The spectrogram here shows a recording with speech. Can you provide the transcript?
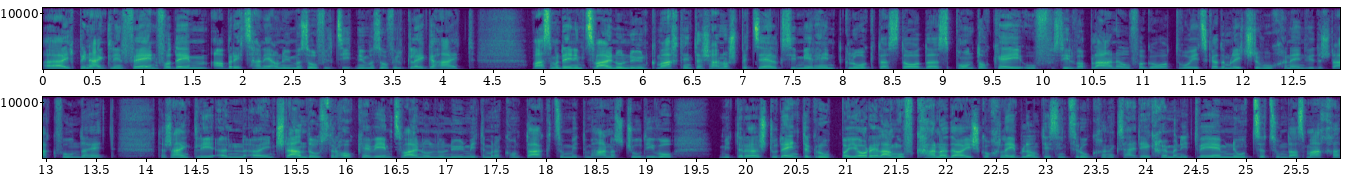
äh, ich bin eigentlich ein Fan von dem, aber jetzt habe ich auch nicht mehr so viel Zeit, nicht mehr so viel Gelegenheit. Was wir dann im 209 gemacht haben, das war auch noch speziell. Wir haben geschaut, dass da das Ponthockey auf Silvaplana aufgeht, wo jetzt gerade am letzten Wochenende wieder stattgefunden hat. Das ist eigentlich ein, äh, entstanden aus der Hockey-WM 2009 mit einem Kontakt zum, mit dem Hannes Judy, wo mit einer Studentengruppe jahrelang auf Kanada ist klebeln und die sind zurück und haben gesagt, hey, können wir nicht WM nutzen, um das zu machen.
